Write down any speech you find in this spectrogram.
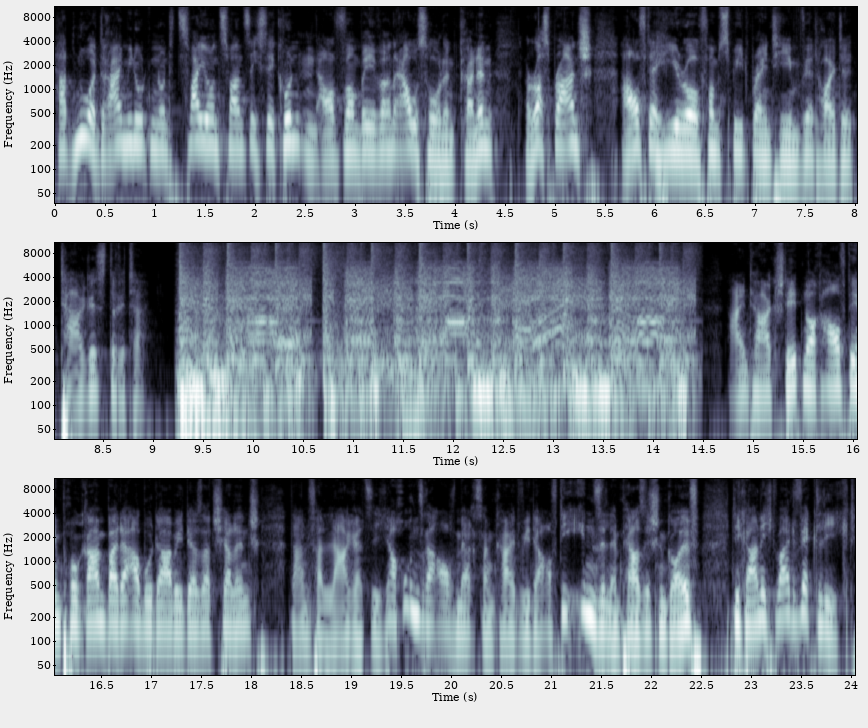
hat nur 3 Minuten und 22 Sekunden auf van Beveren rausholen können. Ross Branch auf der Hero vom Speedbrain Team wird heute Tagesdritter. Ein Tag steht noch auf dem Programm bei der Abu Dhabi Desert Challenge. Dann verlagert sich auch unsere Aufmerksamkeit wieder auf die Insel im Persischen Golf, die gar nicht weit weg liegt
